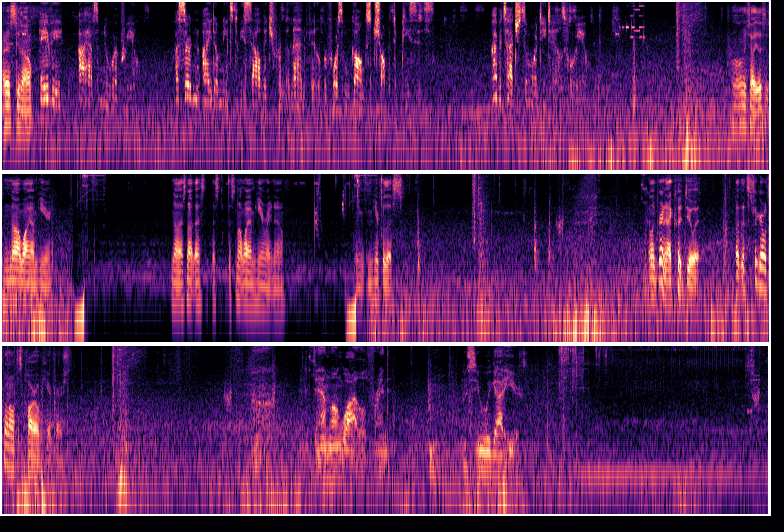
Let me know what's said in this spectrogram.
I just, you know, Avy, I have some new work for you. A certain item needs to be salvaged from the landfill before some gonks chop it to pieces. I've attached some more details for you. well, let me tell you, this is not why I'm here. No, that's not, that's, that's, that's not why I'm here right now. I'm, I'm here for this. Well, granted, I could do it. But let's figure out what's going on with this car over here first. Been a damn long while, old friend. Let's see what we got here.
